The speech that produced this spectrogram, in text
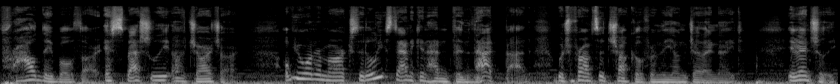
proud they both are, especially of Jar Jar. Obi-Wan remarks that at least Anakin hadn't been that bad, which prompts a chuckle from the young Jedi Knight. Eventually,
